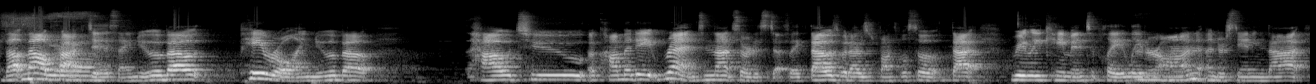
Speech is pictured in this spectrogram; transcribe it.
about malpractice. I knew about payroll. I knew about how to accommodate rent and that sort of stuff. Like that was what I was responsible. So that really came into play later on, understanding that.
